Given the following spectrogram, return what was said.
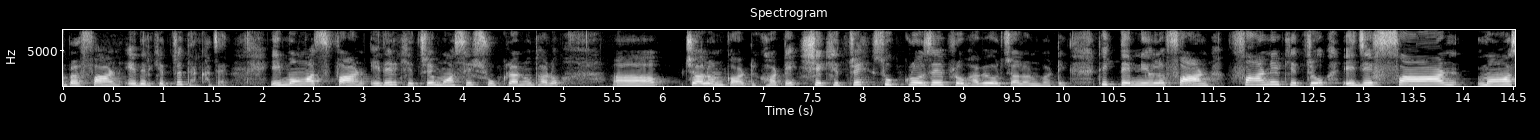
আবার ফার্ন এদের ক্ষেত্রে দেখা যায়। এই মস, ফার্ন এদের ক্ষেত্রে মসের শুক্রাণু ধরো চলন ঘটে সেক্ষেত্রে সুক্রোজের প্রভাবে ওর চলন ঘটে। ঠিক তেমনি হলো ফার্ন। ফার্নের ক্ষেত্রেও এই যে ফার্ন, মস,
